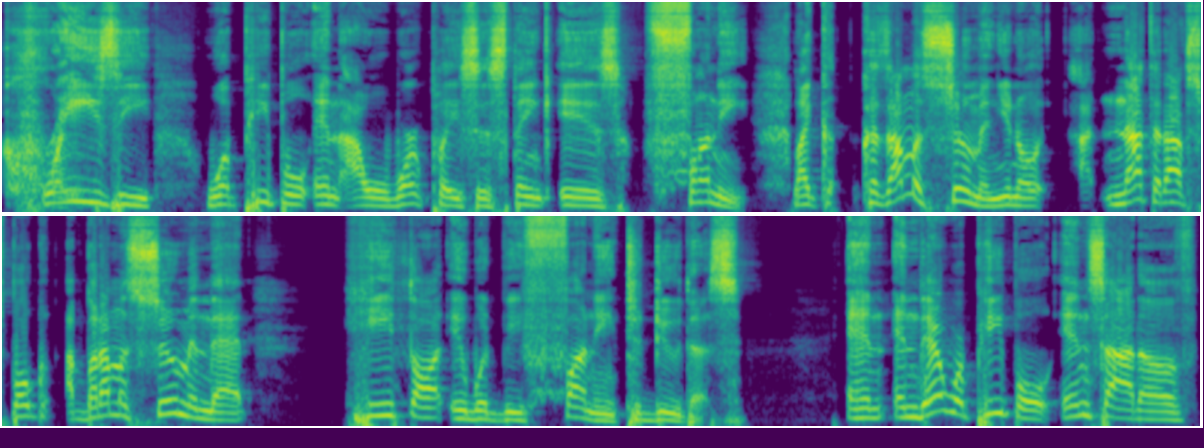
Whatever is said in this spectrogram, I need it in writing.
crazy what people in our workplaces think is funny. Like, cause I'm assuming, you know, not that I've spoken, but I'm assuming that he thought it would be funny to do this. And and there were people inside of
